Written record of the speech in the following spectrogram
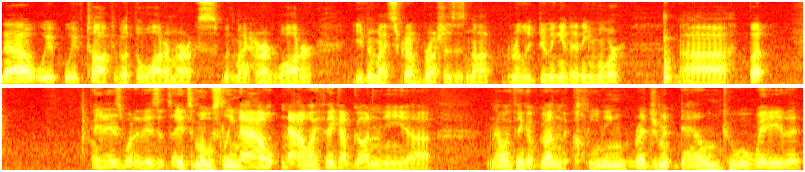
Now, we, we've talked about the watermarks with my hard water even my scrub brushes is not really doing it anymore. Uh, but it is what it is. It's, it's mostly now. Now I think I've gotten the uh, now I think I've gotten the cleaning regiment down to a way that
